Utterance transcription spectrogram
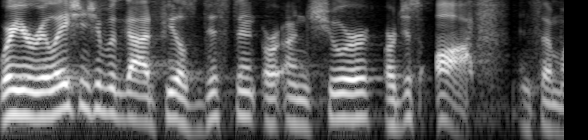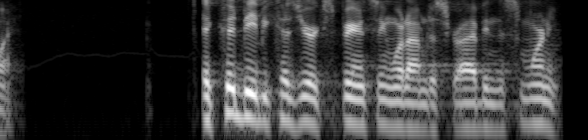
where your relationship with God feels distant or unsure or just off in some way, it could be because you're experiencing what I'm describing this morning.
